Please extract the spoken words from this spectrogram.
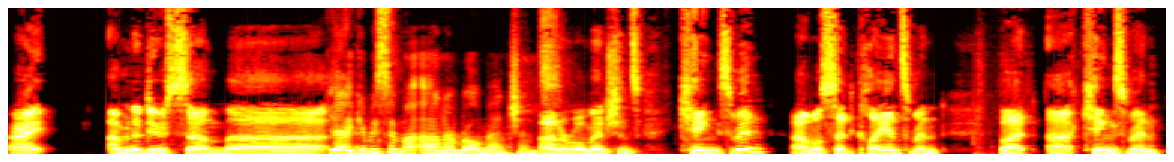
All right, I'm gonna do some uh, Yeah, give me some honorable mentions. honorable mentions. Kingsman. I almost said Klansman, but uh, Kingsman.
